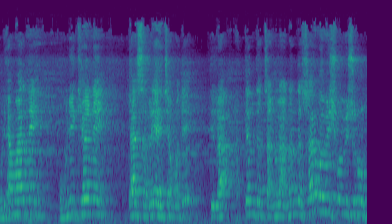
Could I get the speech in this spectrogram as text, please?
उड्या मारणे फुगडी खेळणे या सगळ्या ह्याच्यामध्ये तिला अत्यंत चांगला आनंद सर्व विश्व विसरून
